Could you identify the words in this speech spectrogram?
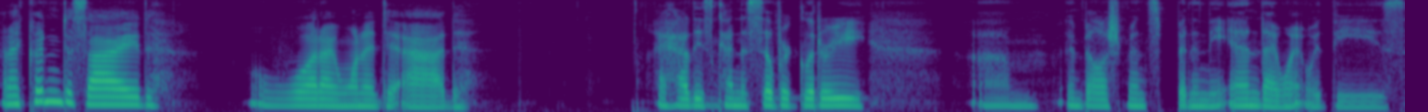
And I couldn't decide what I wanted to add. I had these kind of silver glittery um, embellishments, but in the end, I went with these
